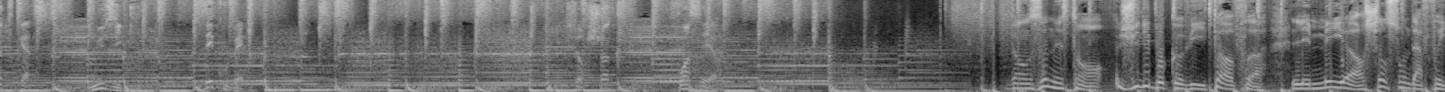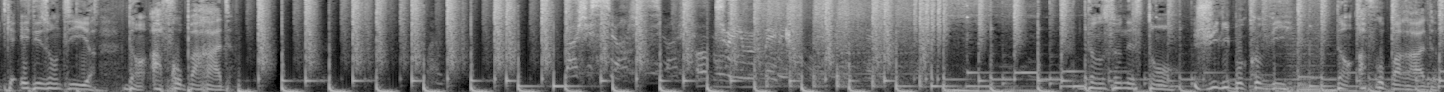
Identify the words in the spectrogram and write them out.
Podcast, musique, découverte. Sur choc.ca. Dans un instant, Julie Bokovi t'offre les meilleures chansons d'Afrique et des Antilles dans Afro Parade. Dans un instant, Julie Bokovi dans Afro Parade.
